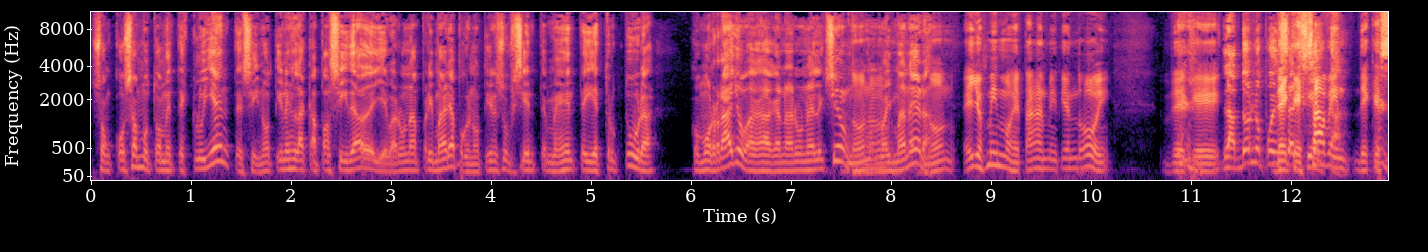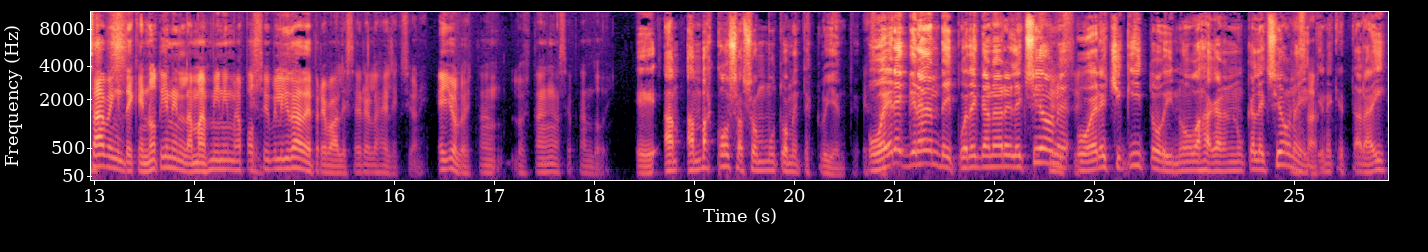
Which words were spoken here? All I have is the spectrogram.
son cosas mutuamente excluyentes. Si no tienes la capacidad de llevar una primaria porque no tienes suficiente gente y estructura, ¿cómo rayo vas a ganar una elección? No, no hay manera. no, no. ellos mismos están admitiendo hoy de que, Las dos no pueden de ser que ciertas. saben, de que saben de que no tienen la más mínima posibilidad de prevalecer en las elecciones. Ellos lo están, lo están aceptando hoy. Eh, am- ambas cosas son mutuamente excluyentes. O eres grande y puedes ganar elecciones, Sí, sí. o eres chiquito y no vas a ganar nunca elecciones Exacto. y tienes que estar ahí.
